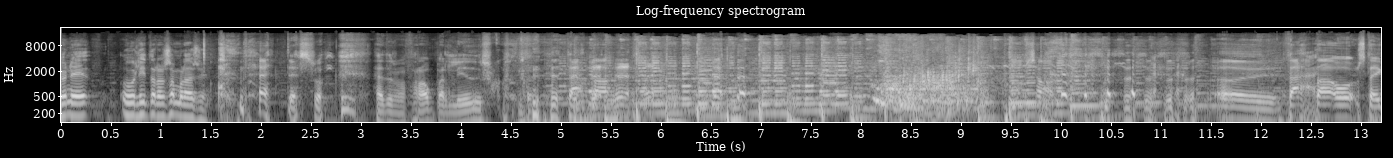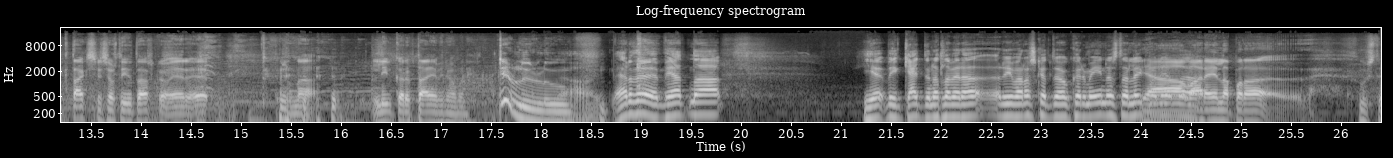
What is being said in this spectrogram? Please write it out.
Gunni, þú hlýtur að samanlega þessu Þetta er svo, þetta er svo frábær liður sko. Þetta Þetta og steik dagsins á stíðu dag sko, er, er svona lífgar upp daginn fyrir homanni Erðu, hérna ég, Við gætum náttúrulega verið að rífa raskandi á hverjum einasta Já, leikmann hérna. var eiginlega bara veist,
